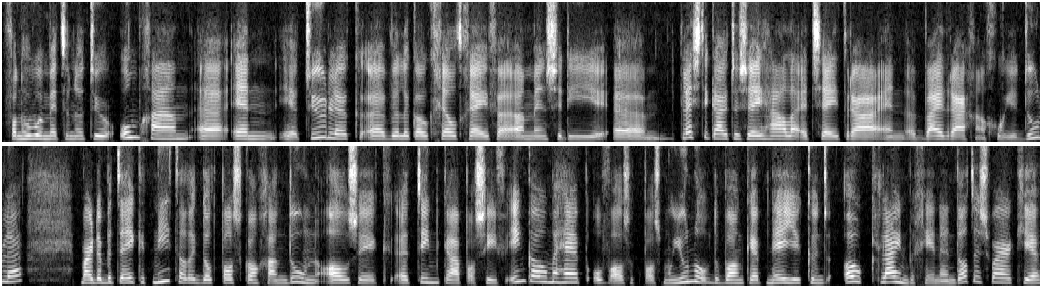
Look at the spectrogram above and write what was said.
van hoe we met de natuur omgaan. Uh, en ja, tuurlijk uh, wil ik ook geld geven aan mensen die um, plastic uit de zee halen, et cetera. En bijdragen aan goede doelen. Maar dat betekent niet dat ik dat pas kan gaan doen als ik 10k eh, passief inkomen heb of als ik pas miljoenen op de bank heb. Nee, je kunt ook klein beginnen. En dat is waar ik je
